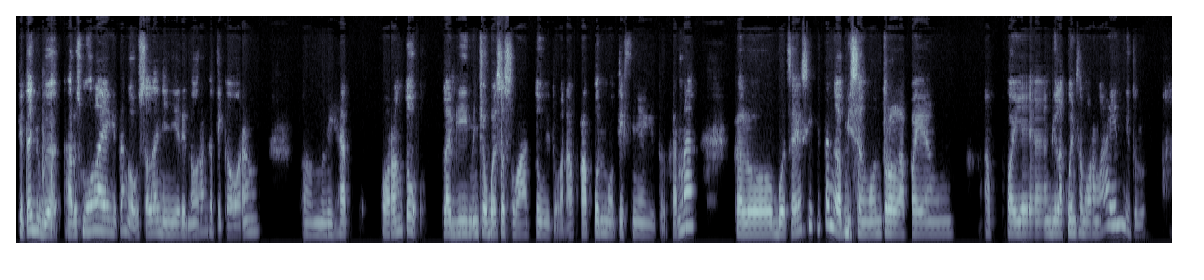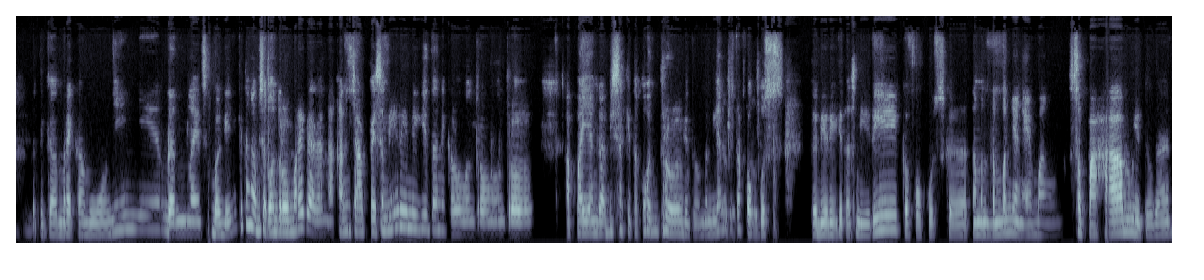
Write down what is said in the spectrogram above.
kita juga harus mulai. Kita nggak usah lah nyinyirin orang ketika orang um, melihat orang tuh lagi mencoba sesuatu gitu kan apa pun motifnya gitu. Karena kalau buat saya sih kita nggak bisa ngontrol apa yang apa yang dilakuin sama orang lain gitu loh. Ketika mereka mau nyinyir dan lain sebagainya kita nggak bisa kontrol mereka kan. Akan capek sendiri nih kita nih kalau ngontrol-ngontrol apa yang nggak bisa kita kontrol gitu. Mendingan kita fokus ke diri kita sendiri ke fokus ke teman-teman yang emang sepaham gitu kan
